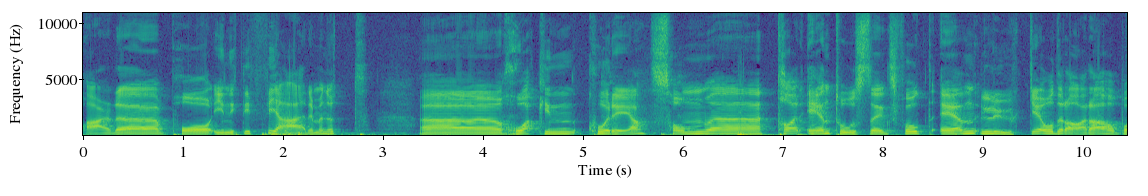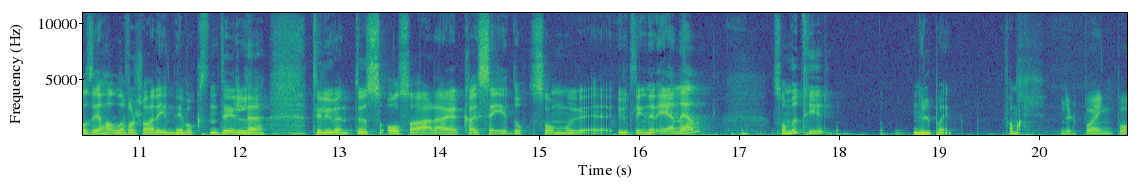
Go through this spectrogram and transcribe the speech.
er det på i 94. minutt uh, Joaquin Correa som uh, tar en tostegsfot, en luke og drar av håper å si, halve forsvaret inne i boksen til, eh, til Juventus. Og så er det Caicedo som utligner 1-1. Som betyr null poeng for meg. Null poeng på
